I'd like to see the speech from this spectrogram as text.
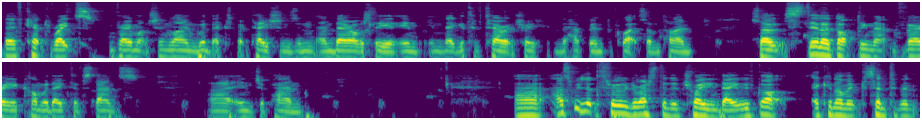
they've kept rates very much in line with expectations, and, and they're obviously in, in negative territory, and they have been for quite some time. So, still adopting that very accommodative stance uh, in Japan. Uh, as we look through the rest of the trading day, we've got economic sentiment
